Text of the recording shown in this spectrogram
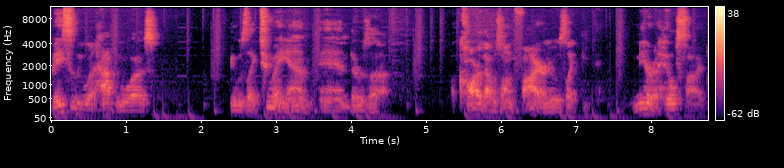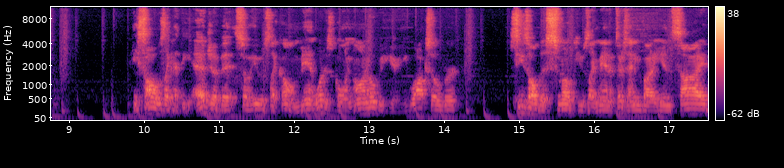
basically, what happened was it was like 2 a.m. and there was a, a car that was on fire, and it was like near a hillside. He saw it was like at the edge of it, so he was like, oh man, what is going on over here? He walks over, sees all this smoke. He was like, man, if there's anybody inside,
